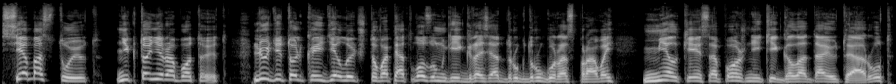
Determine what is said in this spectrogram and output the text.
Все бастуют, никто не работает. Люди только и делают, что вопят лозунги и грозят друг другу расправой. Мелкие сапожники голодают и орут.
